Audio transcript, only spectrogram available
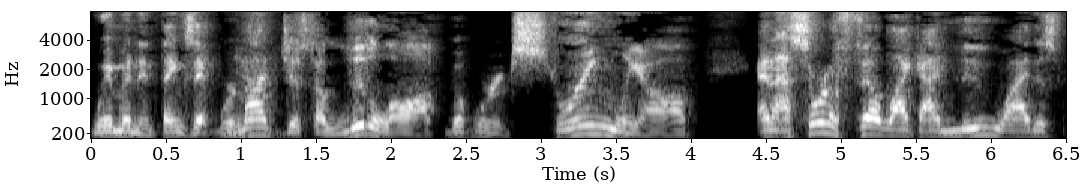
women and things that were not just a little off, but were extremely off. And I sort of felt like I knew why this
